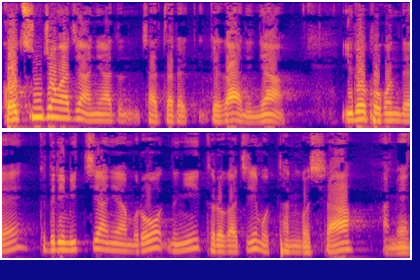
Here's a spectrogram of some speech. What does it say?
곧 순종하지 아니하던 자들에게가 아니냐? 이로 보건대 그들이 믿지 아니함으로 능히 들어가지 못한 것이라. 아멘.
